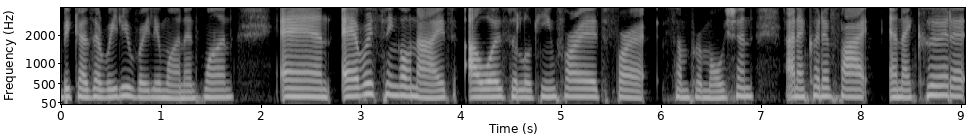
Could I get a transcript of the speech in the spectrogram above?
because I really, really wanted one, and every single night I was looking for it for some promotion, and I couldn't find, and I could,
